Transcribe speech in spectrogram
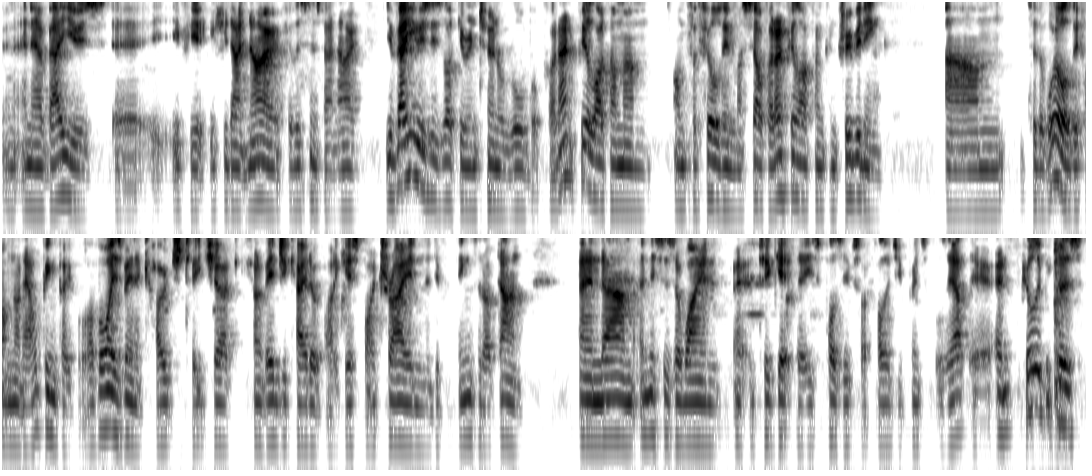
and, and our values. Uh, if you if you don't know, if your listeners don't know, your values is like your internal rule book. I don't feel like I'm um, I'm fulfilled in myself. I don't feel like I'm contributing um, to the world if I'm not helping people. I've always been a coach, teacher, kind of educator, I guess, by trade and the different things that I've done and um, and this is a way in, uh, to get these positive psychology principles out there, and purely because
